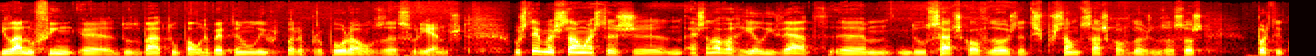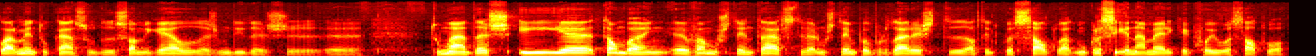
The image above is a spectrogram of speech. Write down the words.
e lá no fim uh, do debate o Paulo Ribeiro tem um livro para propor aos açorianos. Os temas são estas, eh, esta nova realidade um, ehm, do SARS-CoV-2, da dispersão do SARS-CoV-2 nos Açores, particularmente o caso de São Miguel, as medidas uh, tomadas. E uh, também uh, vamos tentar, se tivermos tempo, abordar este autêntico assalto à democracia na América, que foi o assalto ao,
